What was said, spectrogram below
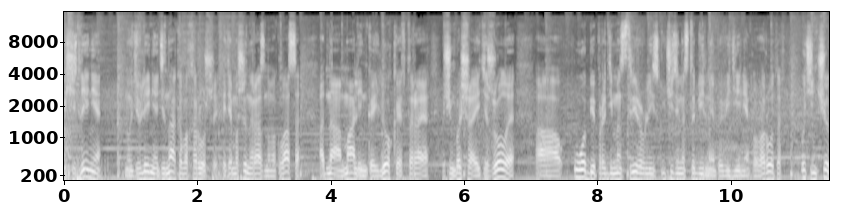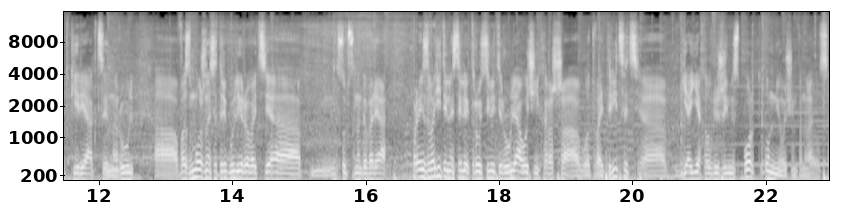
Впечатление, на удивление, одинаково хорошие. Хотя машины разного класса. Одна маленькая и легкая, вторая очень большая и тяжелая. А обе продемонстрировали исключительно стабильное поведение в поворотах. Очень четкие реакции на руль. А, возможность отрегулировать, а, собственно говоря, производительность электроусилителя руля очень хороша. Вот в i30 а, я ехал в режиме спорт, он мне очень понравился.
